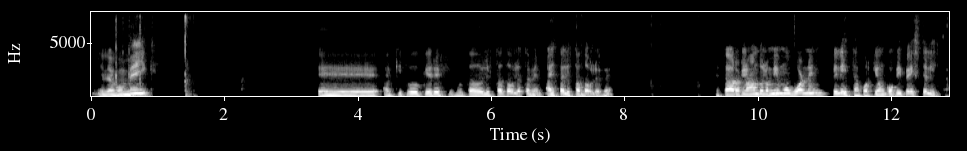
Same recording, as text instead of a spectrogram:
y le hago make. Eh, aquí puedo que ejecutado listas dobles también. Ahí está listas dobles, ¿ves? Estaba reclamando lo mismo warning que lista porque es un copy paste de lista.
